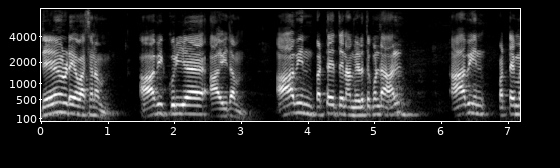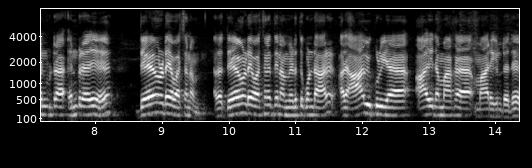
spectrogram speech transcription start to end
தேவனுடைய வசனம் ஆவிக்குரிய ஆயுதம். ஆவியின் பட்டயத்தை நாம் எடுத்துக்கொண்டால் ஆவியின் பட்டயம் என்ற தேவனுடைய வசனம். அந்த தேவனுடைய வசனத்தை நாம் எடுத்துக்கொண்டால் அது ஆவிக்குரிய ஆயுதமாக மாறுகின்றது.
